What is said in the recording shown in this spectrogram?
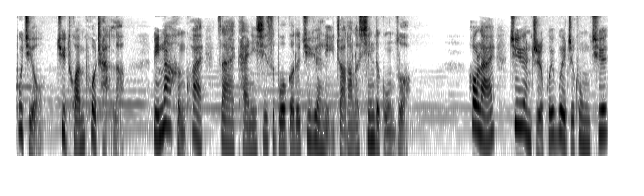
不久，剧团破产了，米娜很快在凯尼西斯伯格的剧院里找到了新的工作。后来剧院指挥位置空缺，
